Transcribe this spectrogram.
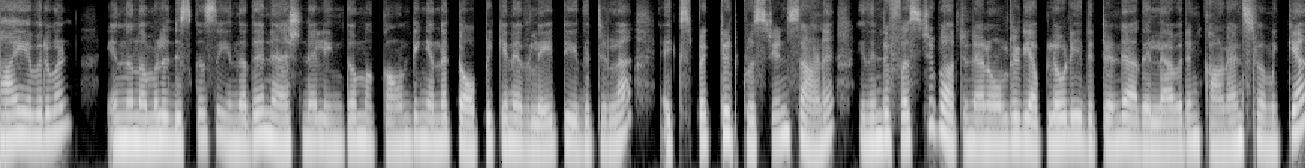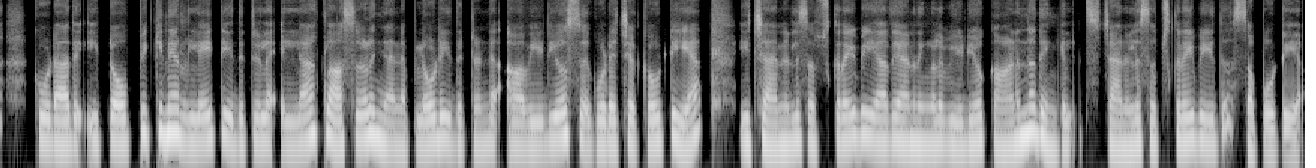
ഹായ് എവറിവൺ ഇന്ന് നമ്മൾ ഡിസ്കസ് ചെയ്യുന്നത് നാഷണൽ ഇൻകം അക്കൗണ്ടിംഗ് എന്ന ടോപ്പിക്കിനെ റിലേറ്റ് ചെയ്തിട്ടുള്ള എക്സ്പെക്റ്റഡ് ക്വസ്റ്റ്യൻസ് ആണ്. ഇതിന്റെ ഫസ്റ്റ് പാർട്ട് ഞാൻ ഓൾറെഡി അപ്ലോഡ് ചെയ്തിട്ടുണ്ട്. അതെല്ലാവരും കാണാൻ ശ്രമിക്കുക കൂടാതെ ഈ ടോപ്പിക്കിനെ റിലേറ്റ് ചെയ്തിട്ടുള്ള എല്ലാ ക്ലാസ്സുകളും ഞാൻ അപ്ലോഡ് ചെയ്തിട്ടുണ്ട്. ആ വീഡിയോസ് കൂടെ ചെക്കൗട്ട് ചെയ്യുക ഈ ചാനൽ സബ്സ്ക്രൈബ് ചെയ്യാതെയാണ് നിങ്ങൾ വീഡിയോ കാണുന്നതെങ്കിൽ ചാനൽ സബ്സ്ക്രൈബ് ചെയ്ത് സപ്പോർട്ട് ചെയ്യുക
